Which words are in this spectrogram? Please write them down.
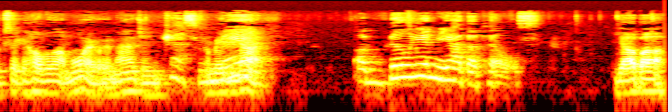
Looks like a hell of a lot more, I would imagine. Just Or maybe mad. not. A billion yabba pills. Yabba.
